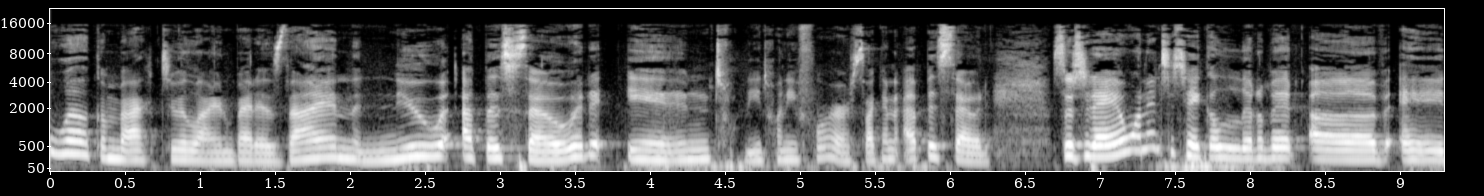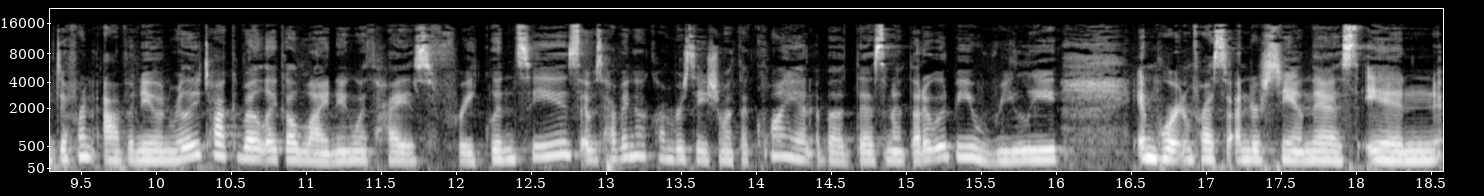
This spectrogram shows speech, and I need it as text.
Welcome back to Align by Design, the new episode in 2024, our second episode. So, today I wanted to take a little bit of a different avenue and really talk about like aligning with highest frequencies. I was having a conversation with a client about this, and I thought it would be really important for us to understand this in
